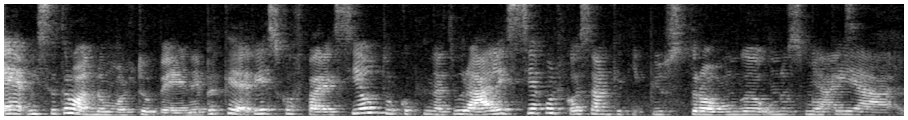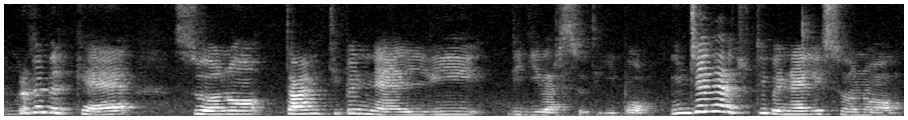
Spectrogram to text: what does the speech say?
e mi sto trovando molto bene perché riesco a fare sia un trucco più naturale sia qualcosa anche di più strong, uno smokey eye, proprio perché sono tanti pennelli di diverso tipo. In genere tutti i pennelli sono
